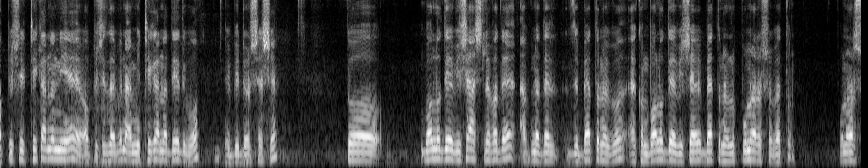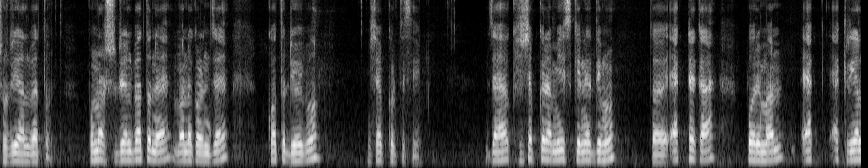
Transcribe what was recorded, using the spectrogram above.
অফিসের ঠিকানা নিয়ে অফিসে যাবেন আমি ঠিকানা দিয়ে দিব এই ভিডিওর শেষে। তো বলদিয়া বিষয় আসলে বাদে আপনাদের যে বেতন হইব, এখন বলদিয়া বিষয়ে বেতন হলো পনেরোশো বেতন। পনেরোশো রিয়াল বেতন। পনেরোশো রিয়াল বেতনে মনে করেন যে কত ডি হইব হিসাব করতেছি। যাই হোক, হিসাব করে আমি স্ক্রিনে দিব তো এক টাকা পরিমাণ, এক এক রিয়াল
